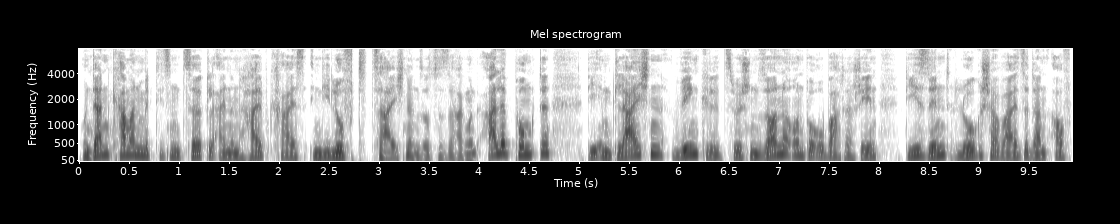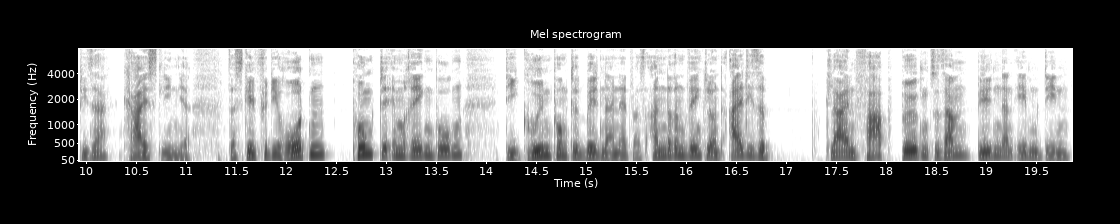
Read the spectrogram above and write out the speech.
Und dann kann man mit diesem Zirkel einen Halbkreis in die Luft zeichnen sozusagen. Und alle Punkte, die im gleichen Winkel zwischen Sonne und Beobachter stehen, die sind logischerweise dann auf dieser Kreislinie. Das gilt für die roten Punkte im Regenbogen. Die grünen Punkte bilden einen etwas anderen Winkel und all diese kleinen Farbbögen zusammen bilden dann eben den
